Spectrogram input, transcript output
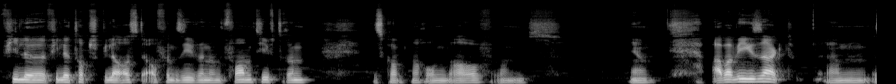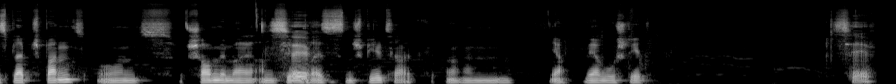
viele, viele Top-Spieler aus der Offensive in einem Formtief drin. Das kommt noch oben drauf und ja, aber wie gesagt, ähm, es bleibt spannend und schauen wir mal am Safe. 34. Spieltag, ähm, ja, wer wo steht. Safe.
